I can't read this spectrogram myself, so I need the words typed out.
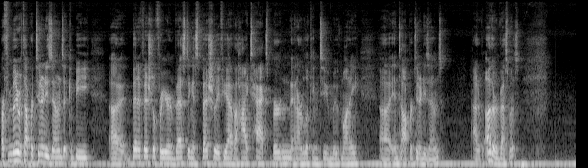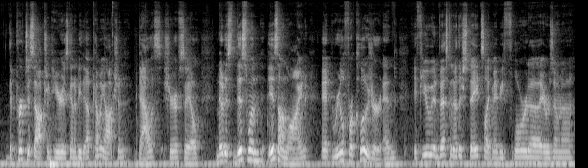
are familiar with opportunity zones, it could be uh, beneficial for your investing, especially if you have a high tax burden and are looking to move money uh, into opportunity zones out of other investments. The purchase option here is going to be the upcoming auction, Dallas Sheriff Sale. Notice this one is online at Real Foreclosure, and if you invest in other states like maybe Florida, Arizona,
